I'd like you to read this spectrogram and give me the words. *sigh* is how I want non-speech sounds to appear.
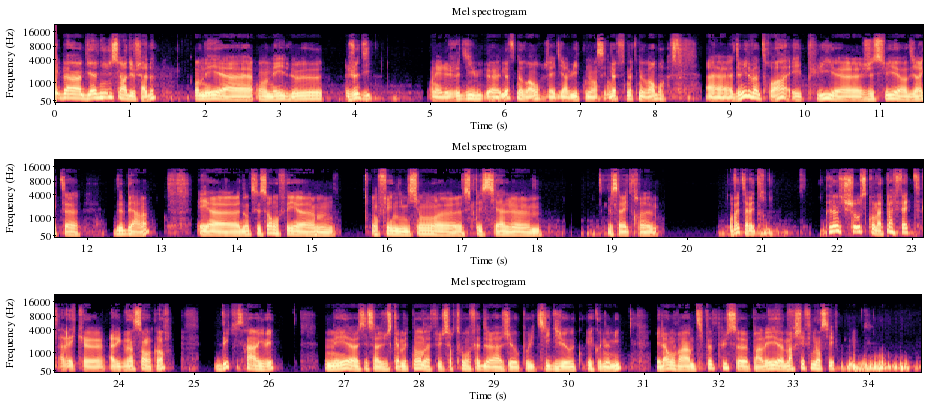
Eh ben, bienvenue sur Radio Chad. On est, euh, on est le jeudi. On est le jeudi 9 euh, novembre, j'allais dire 8, non, c'est 9, 9 novembre euh, 2023. Et puis, euh, je suis en direct de Berlin. Et donc, ce soir, on fait, on fait une émission spéciale. ça va être. en fait, ça va être plein de choses qu'on n'a pas faites avec, avec Vincent encore, dès qu'il sera arrivé. Mais euh, c'est ça, jusqu'à maintenant, on a fait surtout en fait de la géopolitique, géoéconomie. Et là, on va un petit peu plus euh, parler euh, marché financier.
